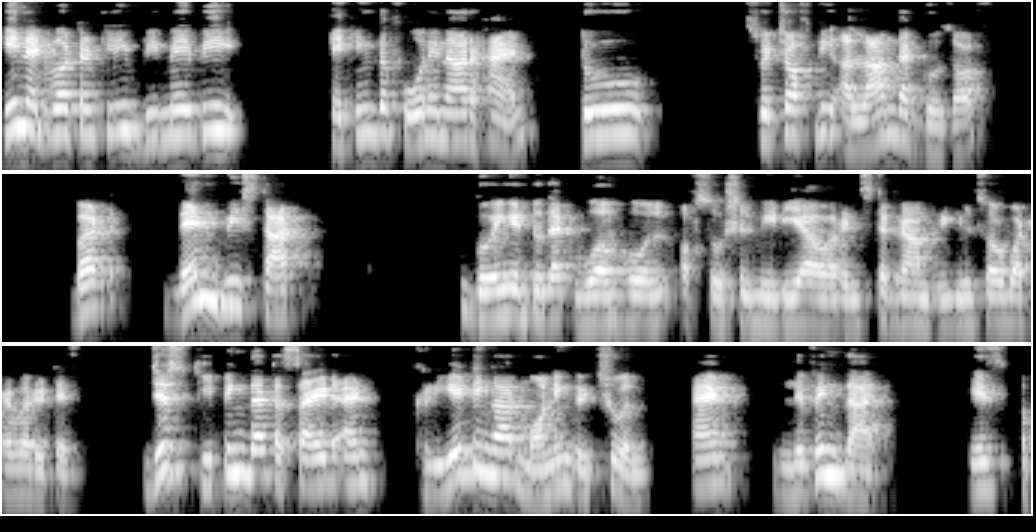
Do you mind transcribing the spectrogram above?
inadvertently, we may be taking the phone in our hand to switch off the alarm that goes off. But then we start going into that wormhole of social media or Instagram reels or whatever it is. Just keeping that aside and creating our morning ritual and living that is a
